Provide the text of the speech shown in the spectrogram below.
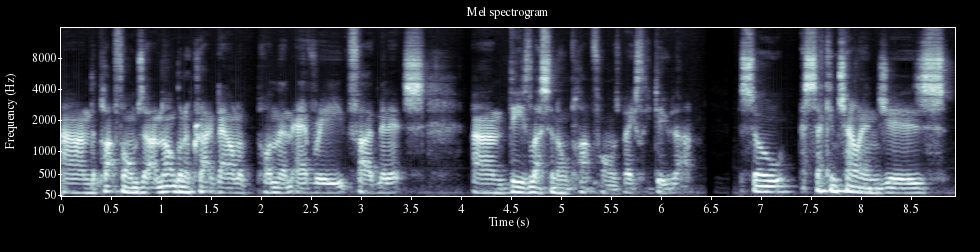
and the platforms that are not going to crack down upon them every five minutes. And these lesser known platforms basically do that. So a second challenge is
